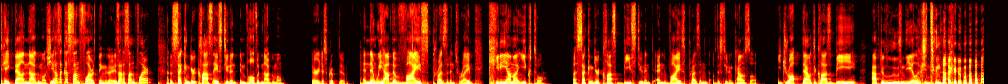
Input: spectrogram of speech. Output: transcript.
take down Nagumo. She has like a sunflower thing there. Is that a sunflower? A second year Class A student involved with Nagumo. Very descriptive. And then we have the vice president, right? Kiriyama Ikuto, a second year Class B student and vice president of the student council. He dropped down to Class B after losing the election to Nagumo.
